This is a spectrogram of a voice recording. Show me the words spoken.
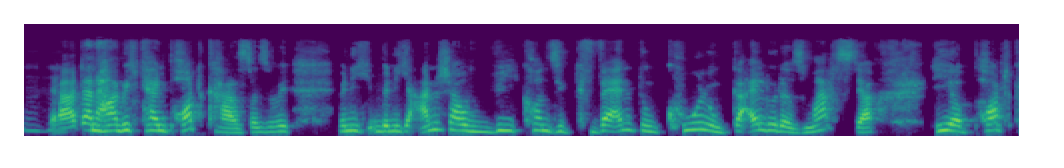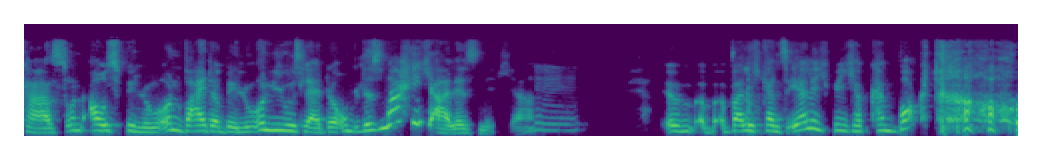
Mhm. Ja, dann habe ich keinen Podcast. Also wenn ich, wenn ich anschaue, wie konsequent und cool und geil du das machst, ja, hier Podcast und Ausbildung und Weiterbildung und Newsletter, und das mache ich alles nicht, ja. Mhm. Ähm, weil ich ganz ehrlich bin, ich habe keinen Bock drauf.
